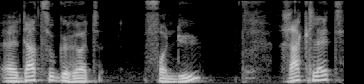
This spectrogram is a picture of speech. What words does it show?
Äh, dazu gehört Fondue, Raclette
